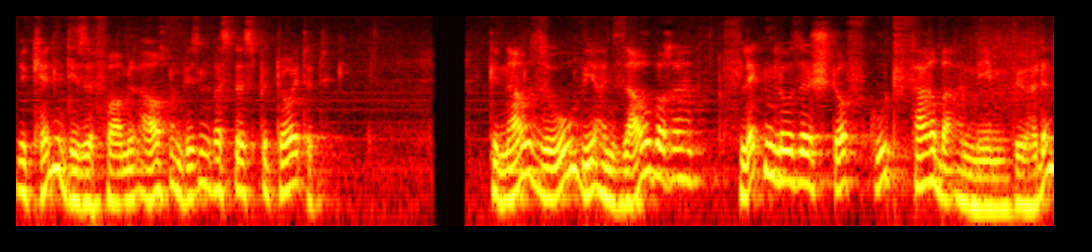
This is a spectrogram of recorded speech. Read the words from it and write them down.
wir kennen diese Formel auch und wissen, was das bedeutet. Genauso wie ein sauberer, fleckenloser Stoff gut Farbe annehmen würde,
